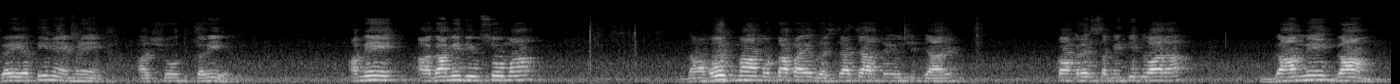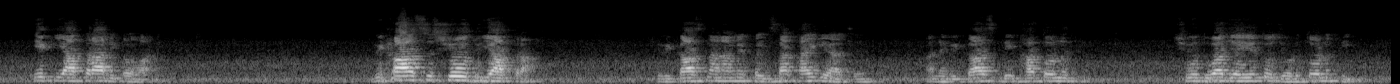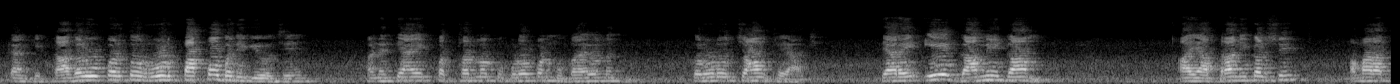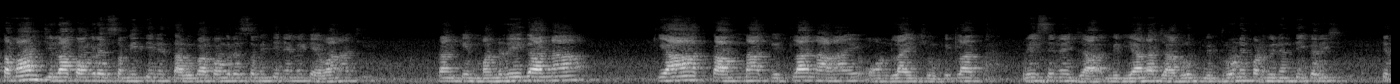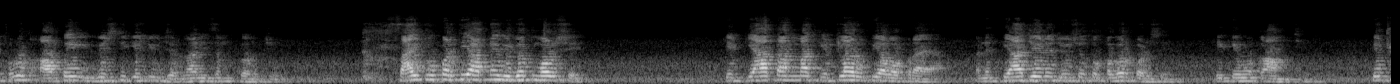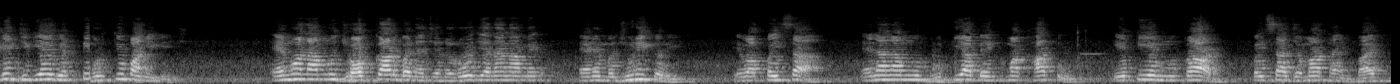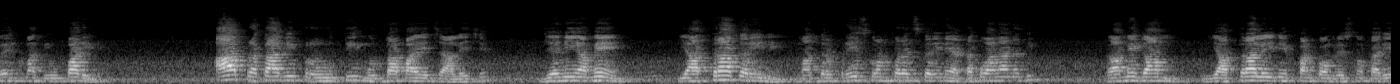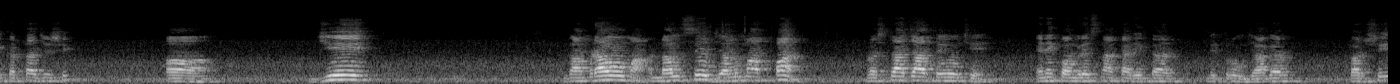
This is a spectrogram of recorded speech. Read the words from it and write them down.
ગઈ હતી ને એમણે આ શોધ કરી હતી. અમે આગામી દિવસોમાં દાહોદમાં મોટા પાયે ભ્રષ્ટાચાર થયો છે ત્યારે કોંગ્રેસ સમિતિ દ્વારા ગામે ગામ એક યાત્રા નીકળવાની. વિકાસ શોધ યાત્રા. વિકાસના નામે પૈસા ખાઈ ગયા છે અને વિકાસ દેખાતો નથી. શોધવા જઈએ તો જડતો નથી. કારણ કે કાગળ ઉપર તો રોડ પાકો બની ગયો છે. અને ત્યાં એક પથ્થરનો ટુકડો પણ મુકાયો નથી. કરોડો ચાઉ થયા છે. ત્યારે એ ગામે ગામ આ યાત્રા નીકળશે. અમારા તમામ જિલ્લા કોંગ્રેસ સમિતિને તાલુકા કોંગ્રેસ સમિતિને અમે કહેવાના છીએ. કારણ કે મનરેગાના ક્યાં કામના કેટલા નાણાં એ ઓનલાઈન છે કેટલાક પ્રેસ અને મીડિયાના જાગૃત મિત્રોને પણ વિનંતી કરીશ કે થોડુંક આપે ઇન્વેસ્ટિગેટિવ જર્નાલિઝમ કરજો. સાઇટ ઉપરથી આપને વિગત મળશે કે કયા કામમાં કેટલા રૂપિયા વપરાયા અને ત્યાં જઈને જોશો તો ખબર પડશે કે કેવું કામ છે. કેટલીક જગ્યાએ વ્યક્તિ મૃત્યુ પામી ગઈ છે. એનું નામનું જોબ કાર્ડ બને છે અને રોજ એના નામે એણે મજૂરી કરી એવા પૈસા એના નામનું ભૂતિયા બેંકમાં ખાતું એટીએમનું કાર્ડ પૈસા જમા થાય ભાઈ બેંકમાંથી ઉપાડી લે આ પ્રકારની પ્રવૃત્તિ મોટા પાયે ચાલે છે. જેની અમે યાત્રા કરીને, માત્ર પ્રેસ કોન્ફરન્સ કરીને અટકવાના નથી. ગામે ગામ યાત્રા લઈને પણ કોંગ્રેસનો કાર્ય કરતા જશે જે ગામડાઓમાં નલ જલમાં પણ ભ્રષ્ટાચાર થયો છે, એને કોંગ્રેસના કાર્યકર મિત્રો ઉજાગર કરશે.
